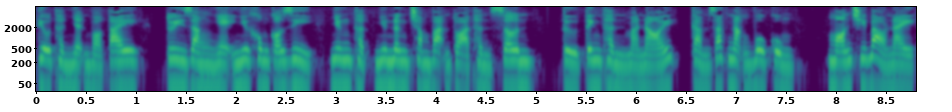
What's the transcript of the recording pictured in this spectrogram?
tiêu thần nhận vào tay, tuy rằng nhẹ như không có gì, nhưng thật như nâng trăm vạn tòa thần sơn, từ tinh thần mà nói, cảm giác nặng vô cùng. Món trí bảo này,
